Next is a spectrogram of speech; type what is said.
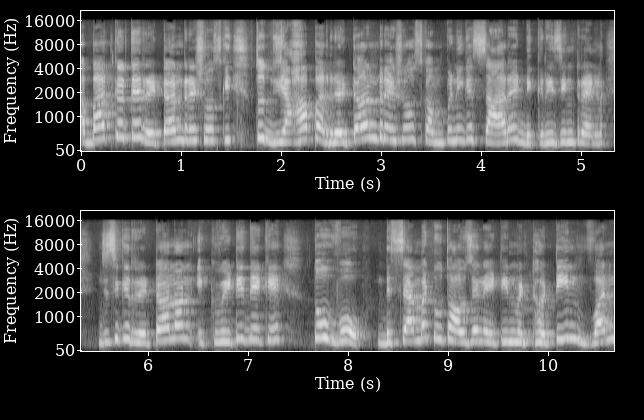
अब बात करते हैं रिटर्न रेशोज की तो यहाँ पर रिटर्न रेशोज कंपनी के सारे डिक्रीजिंग ट्रेंड में, जैसे कि रिटर्न ऑन इक्विटी देखें तो वो दिसंबर 2018 में thirteen one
